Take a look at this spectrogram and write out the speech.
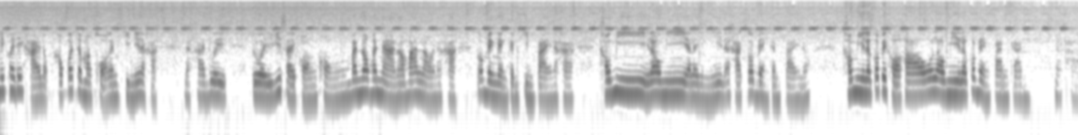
ไม่ค่อยได้ขายหรอกเขาก็จะมาขอกันกินนี่แหละค่ะนะคะโดยโดยวิสัยของของบ้านนอกบ้านนาเนาะบ้านเรานะคะ ก็แบ่งแบ่งกันกินไปนะคะเขามีเรามีอะไรอย่างนี้นะคะ ก็แบ่งกันไปเนาะเขามีแล้วก็ไปขอเขาเรามีแล้วก็แบ่งปันกันนะคะ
